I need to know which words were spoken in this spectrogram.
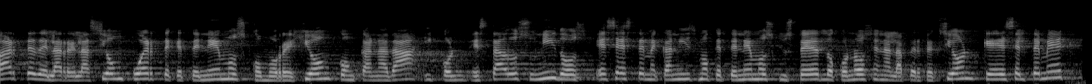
parte de la relación fuerte que tenemos como región con Canadá y con Estados Unidos es este mecanismo que tenemos que ustedes lo conocen a la perfección, que es el TEMEC.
